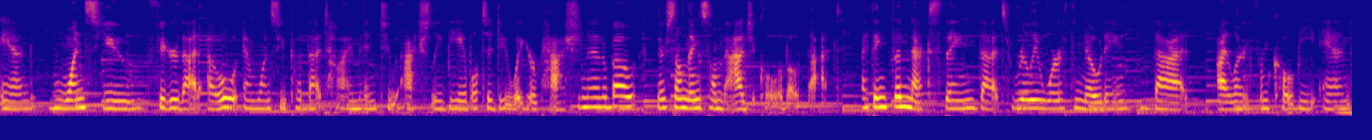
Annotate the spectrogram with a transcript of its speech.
And once you figure that out and once you put that time in to actually be able to do what you're passionate about, there's something so magical about that. I think the next thing that's really worth noting that I learned from Kobe, and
